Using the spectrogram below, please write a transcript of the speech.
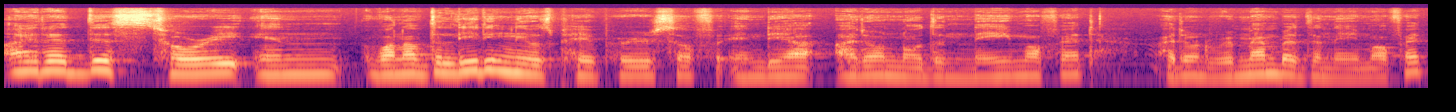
I read this story in one of the leading newspapers of India. I don't know the name of it. I don't remember the name of it.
